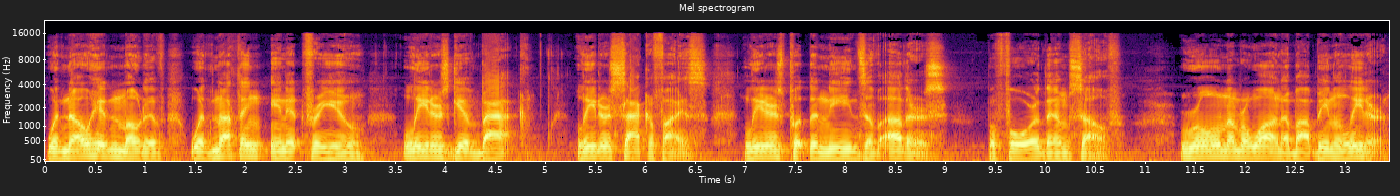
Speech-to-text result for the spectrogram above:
With no hidden motive, with nothing in it for you, leaders give back. Leaders sacrifice. Leaders put the needs of others before themselves. Rule number one about being a leader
